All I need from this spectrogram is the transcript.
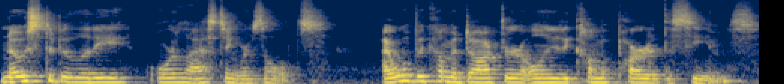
no stability or lasting results. I will become a doctor only to come apart at the seams.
